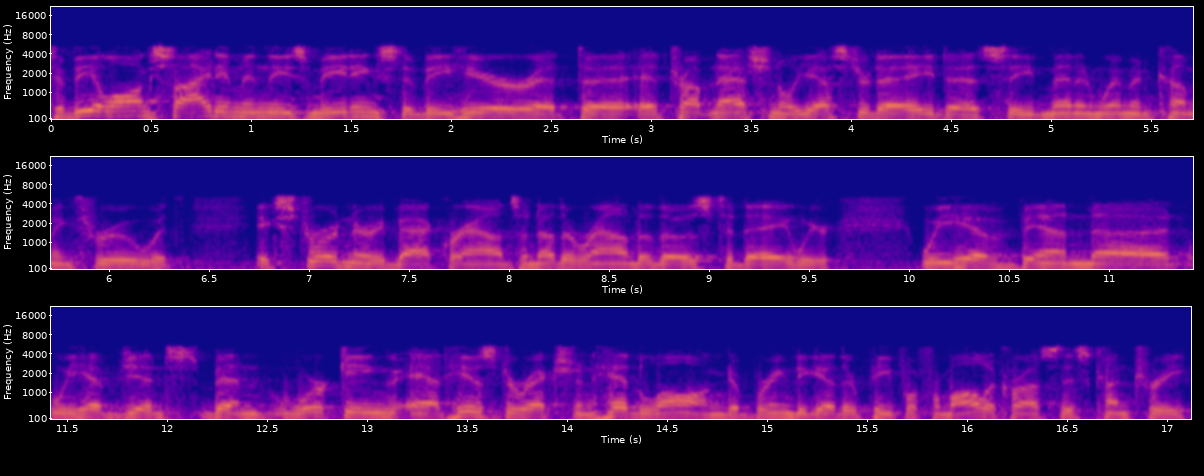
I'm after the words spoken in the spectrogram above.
to be alongside him in these meetings, to be here at, uh, at Trump National yesterday, to see men and women coming through with extraordinary backgrounds. Another round of those today. We're, we have been uh, we have just been working at his direction headlong to bring together people from all across this country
